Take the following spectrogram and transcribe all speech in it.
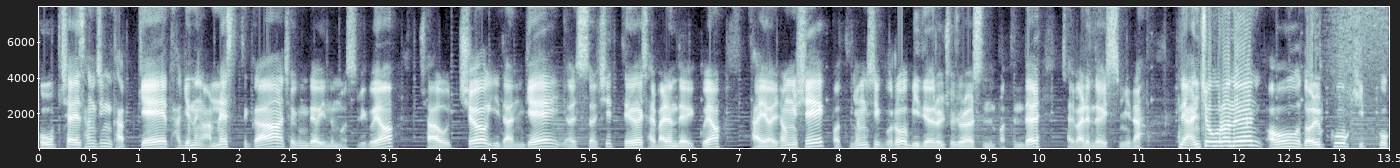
고급차의 상징답게 다기능 암레스트가 적용되어 있는 모습이고요. 좌우측 2단계 열선 시트 잘 마련되어 있고요. 다이얼 형식, 버튼 형식으로 미디어를 조절할 수 있는 버튼들 잘 마련되어 있습니다. 네, 안쪽으로는 어우, 넓고 깊고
